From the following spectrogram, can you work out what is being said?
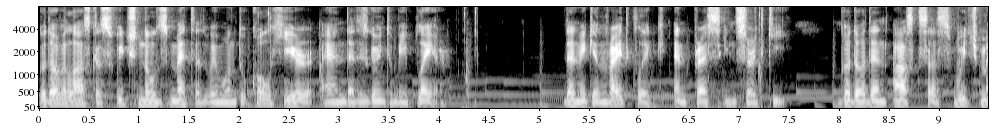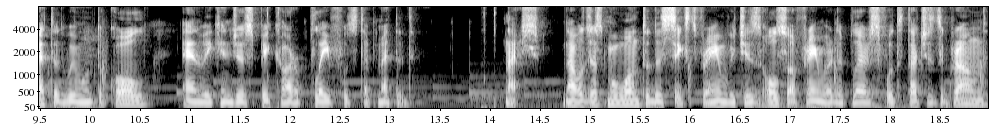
Godot will ask us which node's method we want to call here and that is going to be player. Then we can right click and press insert key. Godot then asks us which method we want to call and we can just pick our play footstep method. Nice. Now I'll just move on to the sixth frame, which is also a frame where the player's foot touches the ground,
